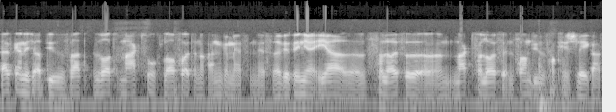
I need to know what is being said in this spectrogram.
Ich weiß gar nicht, ob dieses Wort Markthochlauf heute noch angemessen ist. Wir sehen ja eher äh, Verläufe, äh, Marktverläufe in Form dieses Hockeyschlägers.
